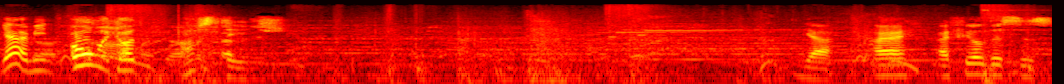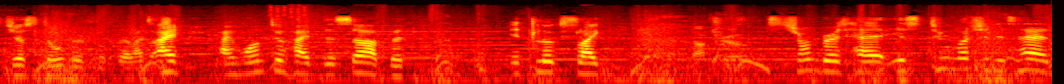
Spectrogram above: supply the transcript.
Yeah, I mean, God. oh my Oh god, my God, off Yeah, I I feel this is just over for Fairlines. I I want to hype this up, but it looks like Not true. Ha is too much in his head.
